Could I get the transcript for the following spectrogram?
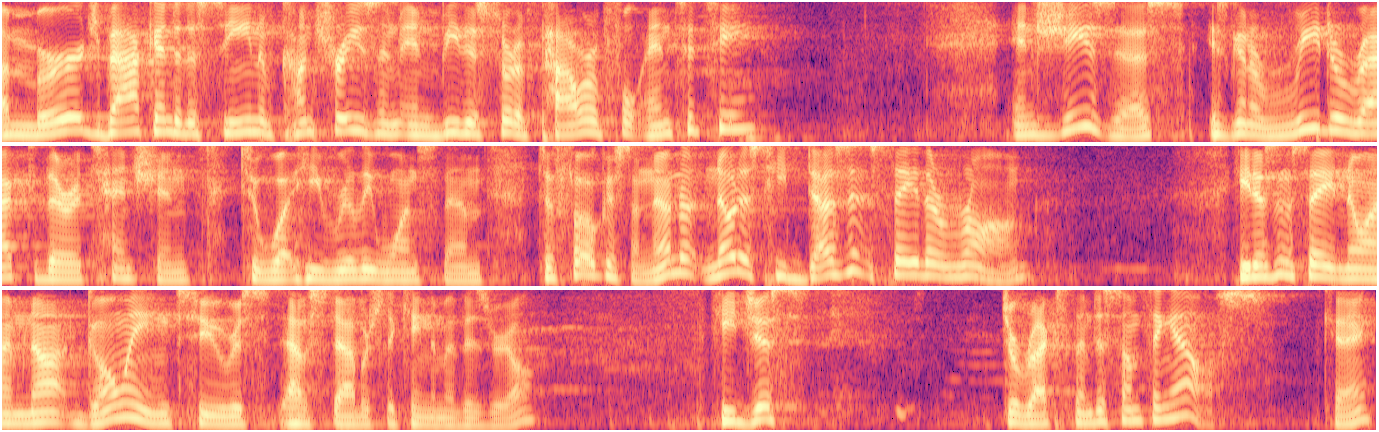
emerge back into the scene of countries and, and be this sort of powerful entity? And Jesus is going to redirect their attention to what he really wants them to focus on. Notice he doesn't say they're wrong. He doesn't say, No, I'm not going to establish the kingdom of Israel. He just directs them to something else. Okay?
